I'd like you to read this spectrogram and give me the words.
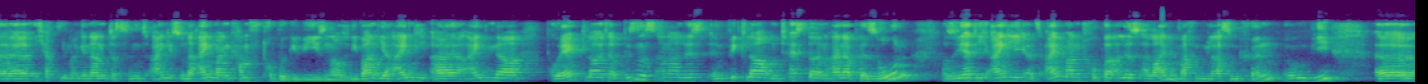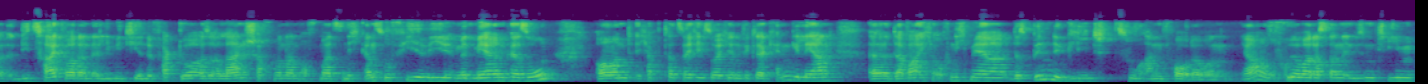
äh, ich habe die mal genannt, das sind eigentlich so eine Einmann-Kampftruppe gewesen. Also die waren ihr eigen, äh, eigener Projektleiter, Business Analyst, Entwickler und Tester in einer Person. Also die hätte ich eigentlich als Einmann-Truppe alles alleine machen lassen können irgendwie. Äh, die Zeit war dann der limitierende Faktor. Also alleine schafft man dann oftmals nicht ganz so viel wie mit mehreren Personen. Und ich habe tatsächlich solche Entwickler kennengelernt. Äh, da war ich auch nicht mehr das Bindeglied zu Anforderungen. Ja, also früher war das dann in diesem Team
